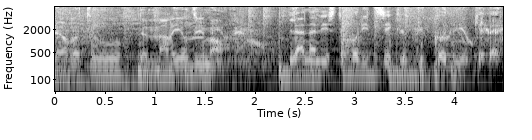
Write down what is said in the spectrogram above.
Le retour de Mario Dumont. L'analyste politique le plus connu au Québec.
